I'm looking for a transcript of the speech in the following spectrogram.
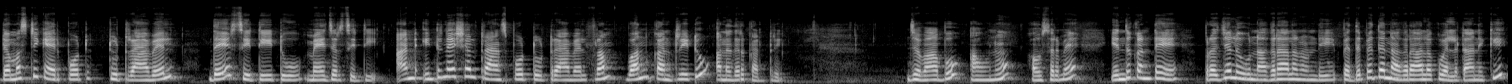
domestic airport to travel their city to major city and international transport to travel from one country to another country జవాబు అవును అవసరమే. ఎందుకంటే ప్రజలు నగరాల నుండి పెద్ద పెద్ద నగరాలకు వెళ్ళటానికి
